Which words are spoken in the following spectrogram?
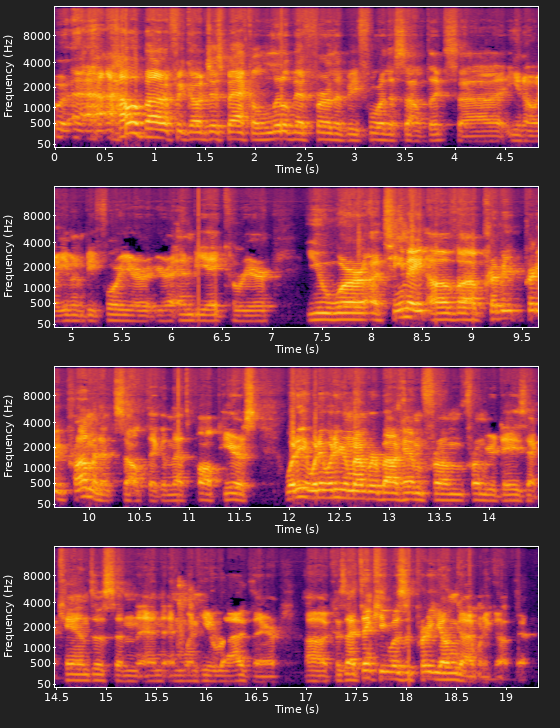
How about if we go just back a little bit further before the Celtics? Uh, you know, even before your your NBA career, you were a teammate of a pretty pretty prominent Celtic, and that's Paul Pierce. What do you what do, what do you remember about him from from your days at Kansas and and and when he arrived there? Because uh, I think he was a pretty young guy when he got there.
